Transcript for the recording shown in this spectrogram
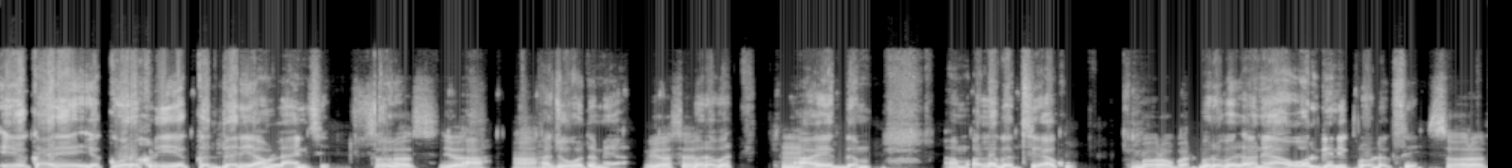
એક હારે એક વરખડી એક જ ધારી આમ લાઈન છે. સરસ. હા. જુઓ તમે આ. બરાબર? આ એકદમ આમ અલગ જ છે આખું. બરોબર. બરોબર? અને આ ઓર્ગેનિક પ્રોડક્ટ છે. સરસ.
